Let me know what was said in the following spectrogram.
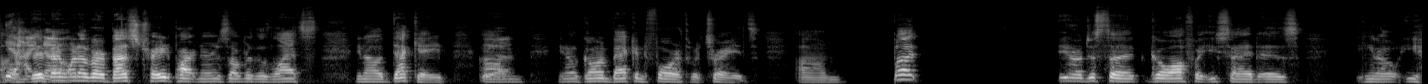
Um, Yeah, I they've been one of our best trade partners over the last you know decade. Yeah. Um, you know, going back and forth with trades. Um, but you know, just to go off what you said is, you know, you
